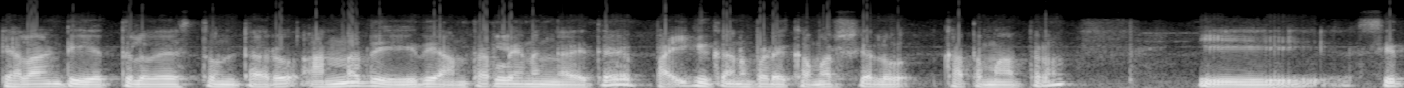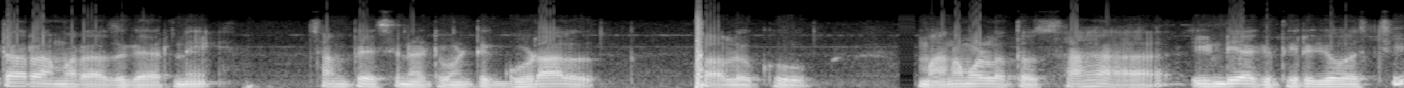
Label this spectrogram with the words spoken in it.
ఎలాంటి ఎత్తులు వేస్తుంటారు అన్నది ఇది అంతర్లీనంగా అయితే పైకి కనపడే కమర్షియల్ కథ మాత్రం ఈ సీతారామరాజు గారిని చంపేసినటువంటి గుడాల్ తాలూకు మనవళ్ళతో సహా ఇండియాకి తిరిగి వచ్చి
